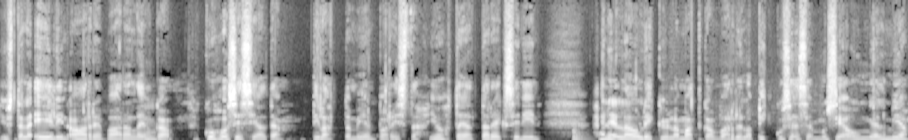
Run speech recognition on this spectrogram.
just tällä Eelin Aarrevaaralla, mm. joka kohosi sieltä tilattomien parista johtajattareksi, niin hänellä oli kyllä matkan varrella pikkusen semmoisia ongelmia.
